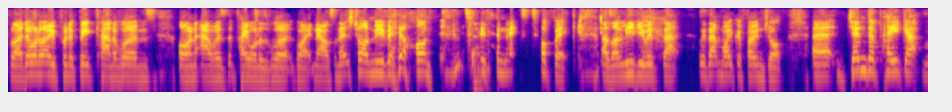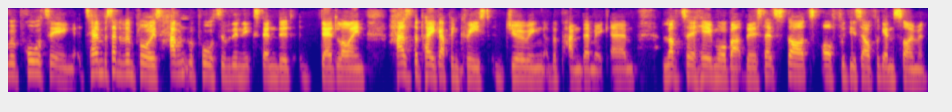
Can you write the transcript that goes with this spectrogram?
But I don't want to open a big can of worms on hours that payrollers work right now. So let's try and move it on to the next topic as I leave you with that with that microphone drop. Uh, gender pay gap reporting. 10% of employers haven't reported within the extended deadline. Has the pay gap increased during the pandemic? Um, love to hear more about this. Let's start off with yourself again, Simon.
